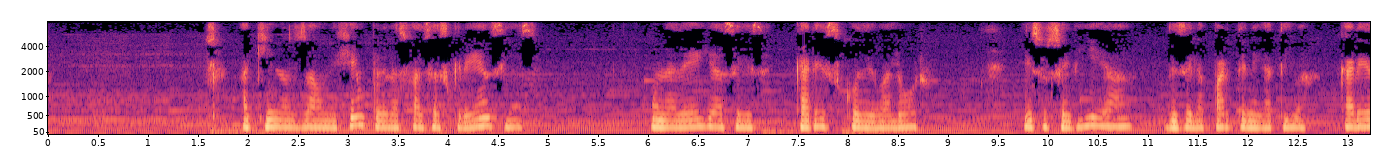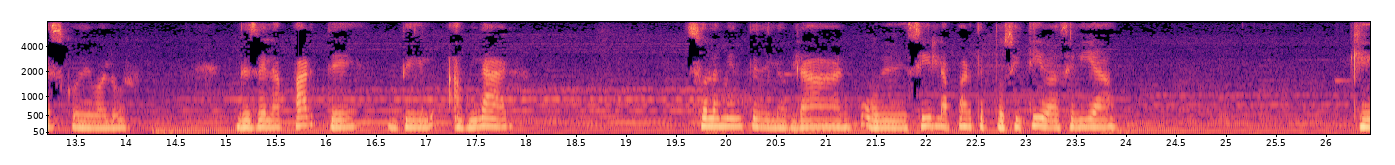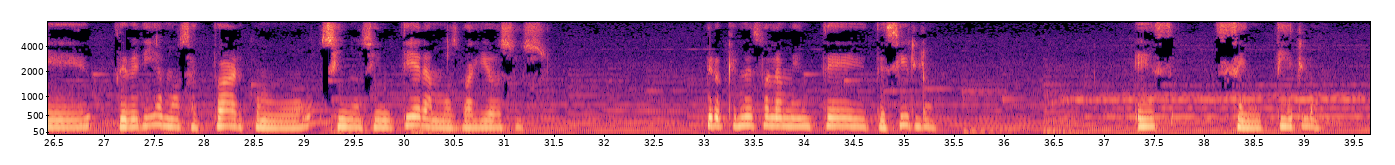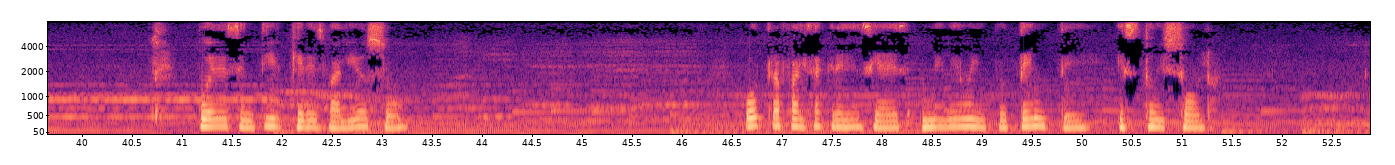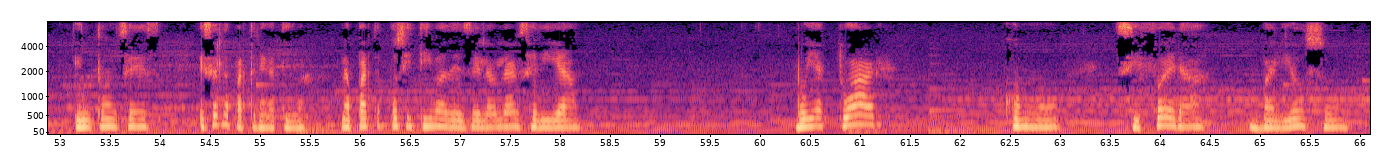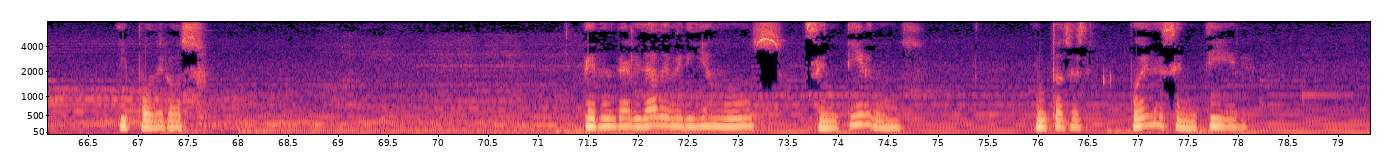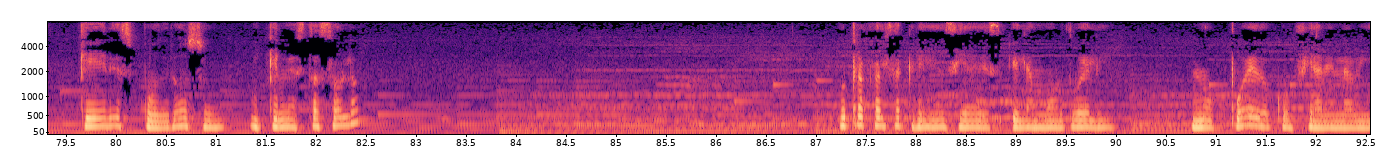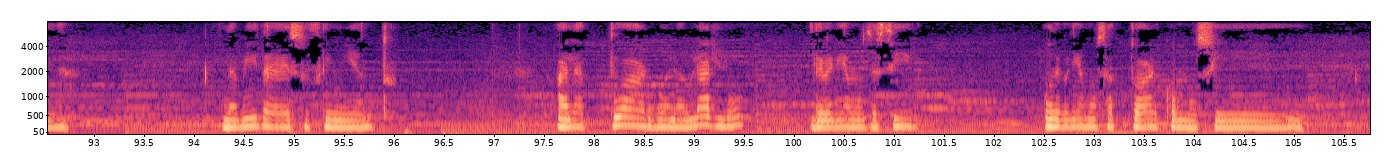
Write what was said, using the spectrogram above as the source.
Aquí nos da un ejemplo de las falsas creencias. Una de ellas es carezco de valor. Eso sería desde la parte negativa, carezco de valor. Desde la parte del hablar, solamente del hablar o de decir la parte positiva sería que deberíamos actuar como si nos sintiéramos valiosos, pero que no es solamente decirlo, es sentirlo. Puedes sentir que eres valioso. Otra falsa creencia es me veo impotente, estoy solo. Entonces, esa es la parte negativa. La parte positiva desde el hablar sería, voy a actuar como si fuera valioso y poderoso. Pero en realidad deberíamos sentirnos. Entonces puedes sentir que eres poderoso y que no estás solo. Otra falsa creencia es el amor duele. No puedo confiar en la vida. La vida es sufrimiento. Al actuar o al hablarlo, deberíamos decir o deberíamos actuar como si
